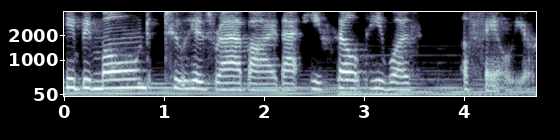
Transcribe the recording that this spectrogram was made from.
he bemoaned to his rabbi that he felt he was a failure.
